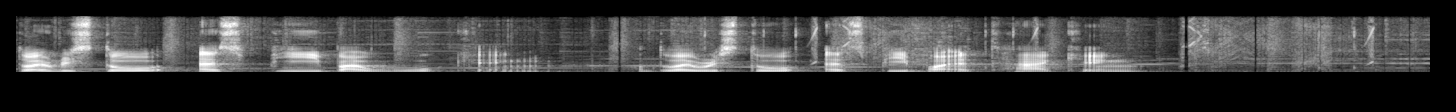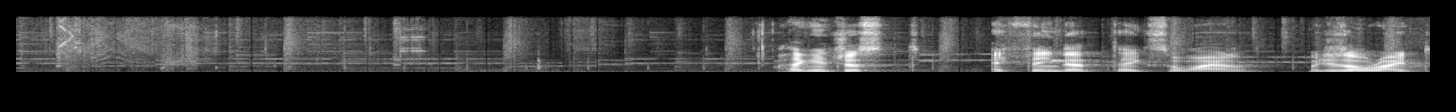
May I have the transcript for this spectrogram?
Do I restore SP by walking? Or do I restore SP by attacking? I think it's just a thing that takes a while, which is alright.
